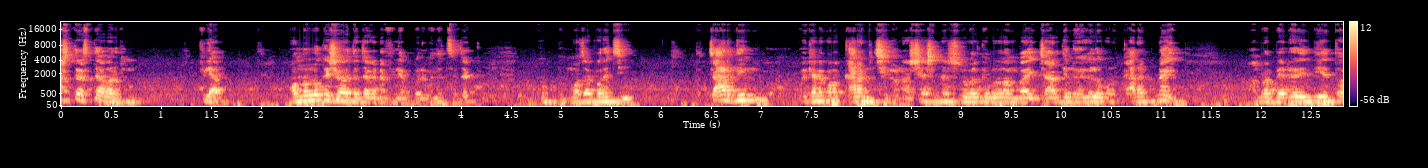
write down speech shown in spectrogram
আসতে আসতে আবার ফিল আপ অন্য লোক সে হয়তো জায়গাটা ফিল আপ করে ফেলেছে, যাক, খুব মজা করেছি। চার দিন ওইখানে কোনো কারেন্ট ছিল না। শেষমেশ রুবেলকে বললাম, ভাই, চার দিন হয়ে গেলেও কোনো কারেন্ট নাই। আমরা ব্যাটারি দিয়ে তো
